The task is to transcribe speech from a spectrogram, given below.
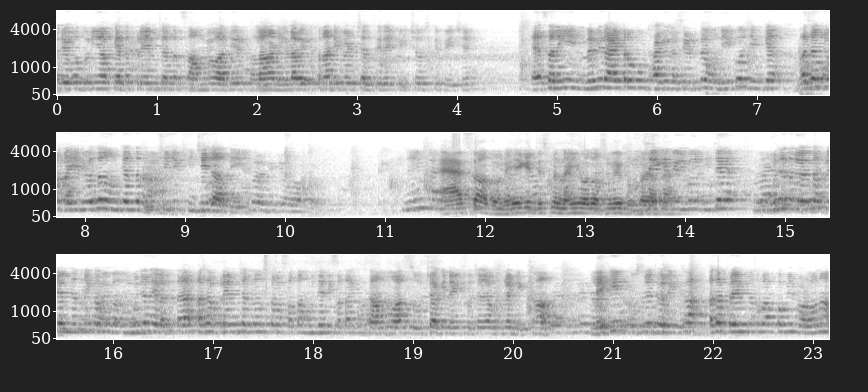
देखो दुनिया कहते प्रेमचंद्र साम्यवादी और फलाना ढिंगड़ा भी कितना डिबेट चलती रही पीछे उसके पीछे। ऐसा नहीं है, इनमें भी राइटर को उठा के घसीटते हैं, उन्हीं को जिनके अच्छा जो नहीं भी होता है, उनके अंदर कुछ चीज़ें खींची जाती हैं। ऐसा तो नहीं है कि जिसमें नहीं होता उसमें भी घुसा जाता है। मुझे तो नहीं लगता प्रेमचंद ने कभी मुझे नहीं लगता। है अच्छा प्रेमचंद ने उस समय पता मुझे नहीं पता कि साम्यवाद सोचा कि नहीं सोचा जब उसने लिखा। लेकिन उसने जो लिखा अच्छा प्रेमचंद को आप कभी पढ़ो ना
